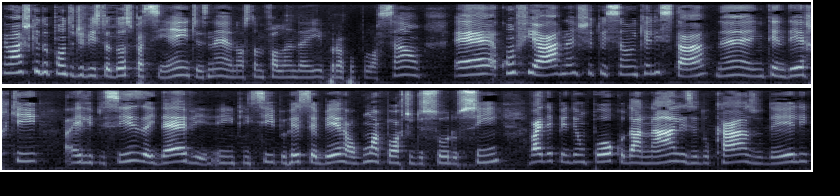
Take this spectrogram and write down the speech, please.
Eu acho que do ponto de vista dos pacientes, né, nós estamos falando aí para a população, é confiar na instituição em que ele está, né, entender que ele precisa e deve, em princípio, receber algum aporte de soro, sim. Vai depender um pouco da análise do caso dele,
